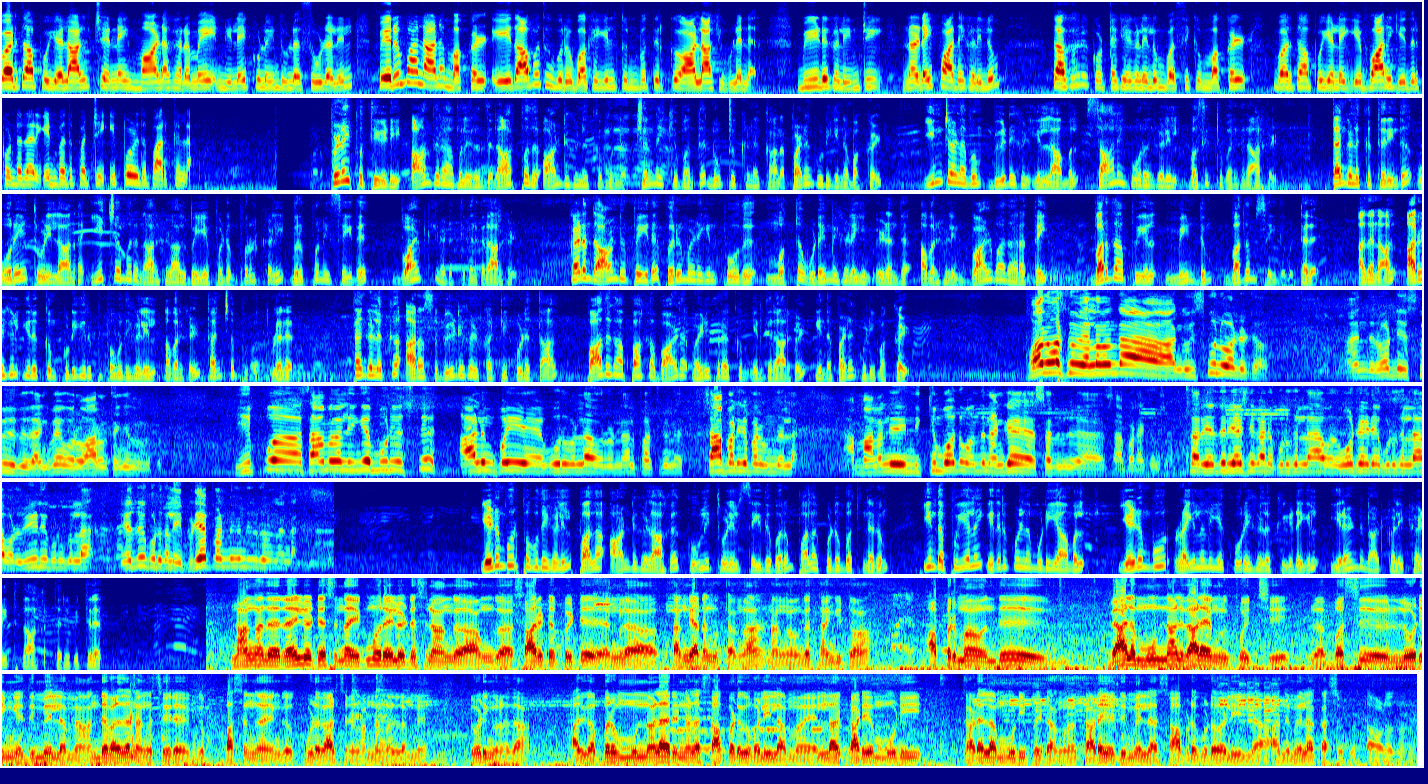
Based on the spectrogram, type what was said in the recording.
வர்தா புயலால் சென்னை மாநகரமே நிலை குலைந்துள்ள சூழலில் பெரும்பாலான மக்கள் ஏதாவது ஒரு வகையில் துன்பத்திற்கு ஆளாகியுள்ளனர். வீடுகளின்றி நடைபாதைகளிலும் தகர கொட்டகைகளிலும் வசிக்கும் மக்கள் வர்தா புயலை எவ்வாறு எதிர்கொண்டனர் என்பது பற்றி இப்பொழுது பார்க்கலாம். பிழைப்பு தேடி ஆந்திராவில் இருந்து நாற்பது ஆண்டுகளுக்கு முன்னர் சென்னைக்கு வந்த நூற்றுக்கணக்கான பழங்குடியின மக்கள் இன்றளவும் வீடுகள் இல்லாமல் சாலை ஓரங்களில் வசித்து வருகிறார்கள். தங்களுக்கு தெரிந்த ஒரே தொழிலான ஈச்சமர நார்களால் வேயப்படும் பொருட்களை விற்பனை செய்து வாழ்க்கை நடத்தி வருகிறார்கள். கடந்த ஆண்டு பெய்த பெருமழையின் போது மொத்த உடைமைகளையும் இழந்த அவர்களின் வாழ்வாதாரத்தை வர்தா புயல் மீண்டும் வதம் செய்துவிட்டது. அதனால் அருகில் இருக்கும் குடியிருப்பு பகுதிகளில் அவர்கள் தஞ்சம் புகுந்துள்ளனர். தங்களுக்கு அரசு வீடுகள் கட்டிக் கொடுத்தால் பாதுகாப்பாக வாழ வழிபிறக்கும் என்கிறார்கள் இந்த பழங்குடி மக்கள். போன வருஷம் வெள்ளம் வந்தா அங்க ஸ்கூல் வந்துட்டோம். அந்த ரோட்டு ஸ்கூல் இருக்குது. அங்கே போய் ஒரு வாரம் தங்கி வந்துட்டோம் இப்போ சாமானில் இங்கே மூடி வச்சுட்டு ஆளுங்க போய் ஊர் உள்ள ஒரு ரெண்டு நாள் பத்துக்குன்னு சாப்பாடு கீப்பாடு ஒன்றும் இல்லை. அம்மாலாம் நிற்கும் போது வந்து நாங்கள் சாப்பாடாக்கும் சார் சார் எது ரேஷன் கார்டு கொடுக்கல ஒரு ஓட்டு ஐடியா கொடுக்கல ஒரு வீடு கொடுக்கல எதுவும் கொடுக்கல இப்படியே பண்ணுங்கன்னு இருக்கிறோம் நாங்கள் எழும்பூர் பகுதிகளில் பல ஆண்டுகளாக கூலித்தொழில் செய்து வரும் பல குடும்பத்தினரும் இந்த புயலை எதிர்கொள்ள முடியாமல் எழும்பூர் ரயில் நிலைய கூரைகளுக்கு இடையில் இரண்டு நாட்களை கழித்ததாக தெரிவித்தனர். நாங்கள் அந்த ரயில்வே ஸ்டேஷன் தான் எக்மூர் ரயில்வே ஸ்டேஷன் அங்கே அவங்க சார்கிட்ட போயிட்டு எங்களை தங்க இடம் கொடுத்தாங்க. நாங்கள் அங்கே தங்கிட்டோம். அப்புறமா வந்து வேலை மூணு நாள் வேலை எங்களுக்கு போயிடுச்சு. பஸ்ஸு லோடிங் எதுவுமே இல்லாமல் அந்த வேலை தான் நாங்கள் செய்கிறோம் எங்கள் பசங்க எங்கள் கூட வேலை செய்கிறாங்க அண்ணங்க எல்லாமே லோடிங் வேலை தான். அதுக்கப்புறம் மூணு நாளாக ரெண்டு நாளாக சாப்பாடுக்கு வழி இல்லாமல் எல்லா கடையும் மூடி கடையெல்லாம் மூடி போயிட்டாங்க. கடை எதுவுமே இல்லை. சாப்பிட கூட வழி இல்லை. அந்த மாதிரிலாம் கஷ்டப்பட்டோம். அவ்வளோதான்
